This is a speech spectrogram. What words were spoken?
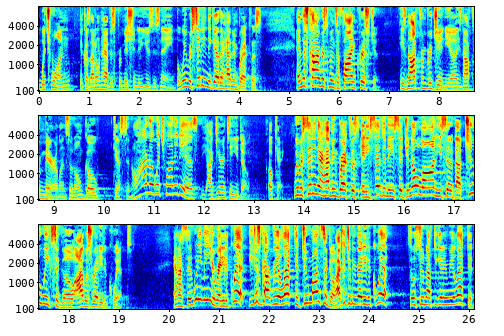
which one because I don't have his permission to use his name. But we were sitting together having breakfast, and this congressman's a fine Christian. He's not from Virginia, he's not from Maryland, so don't go guessing, oh, I know which one it is. I guarantee you don't. Okay. We were sitting there having breakfast, and he said to me, he said, You know, Lon, he said, about two weeks ago, I was ready to quit. And I said, What do you mean you're ready to quit? You just got reelected two months ago. How could you be ready to quit so soon after getting reelected?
